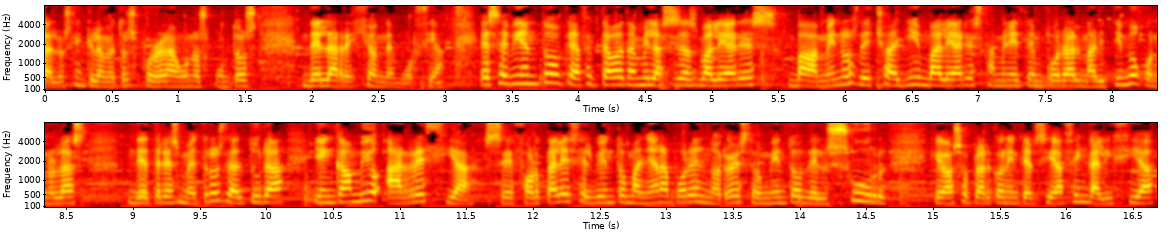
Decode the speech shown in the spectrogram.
de los 100 kilómetros por hora en algunos puntos de la región de Murcia. Ese viento que afectaba también las Islas Baleares va a menos. De hecho, allí en Baleares también hay temporal marítimo con olas de 3 metros de altura y en cambio arrecia, se fortalece el viento mañana por el noroeste, un viento del sur que va a soplar con intensidad en Galicia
